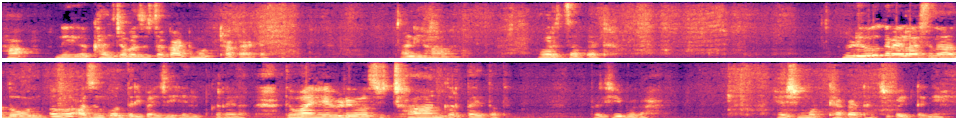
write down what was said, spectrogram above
हा नाही खालच्या बाजूचा काट मोठा काट आहे. आणि हा वरचा काठ व्हिडिओ करायला असं ना दोन अजून कोणतरी पाहिजे हेल्प करायला. तेव्हा हे व्हिडिओ असे छान करता येतात. तर ही बघा. हे अशी मोठ्या काठाची पैठणी आहे.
